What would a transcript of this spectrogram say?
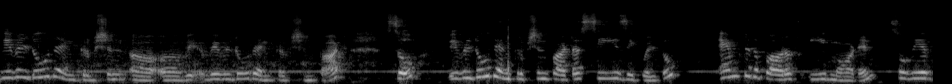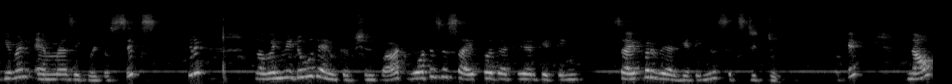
we will do the encryption uh, uh, we, we will do the encryption part. So we will do the encryption part as c is equal to m to the power of e mod n. So we have given m as equal to 6 correct? Now when we do the encryption part what is the cipher that we are getting? Cipher we are getting a 62 okay? Now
